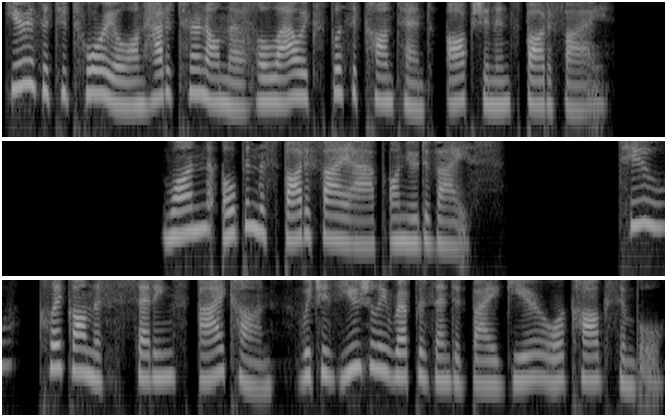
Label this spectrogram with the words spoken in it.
Here is a tutorial on how to turn on the Allow Explicit Content option in Spotify. 1. Open the Spotify app on your device. 2. Click on the Settings icon, which is usually represented by a gear or cog symbol.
